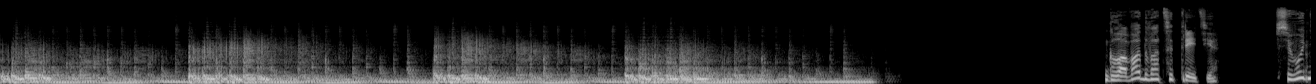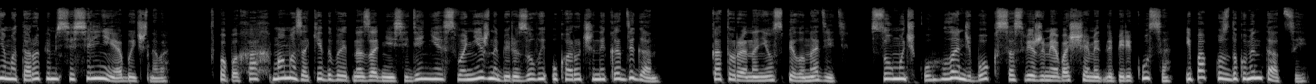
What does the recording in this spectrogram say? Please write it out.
Глава 23. Сегодня мы торопимся сильнее обычного. Впопыхах мама закидывает на заднее сиденье свой нежно-бирюзовый укороченный кардиган, который она не успела надеть, сумочку, ланчбокс со свежими овощами для перекуса и папку с документацией,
